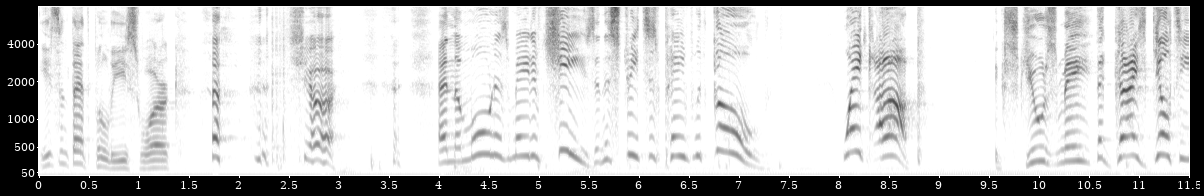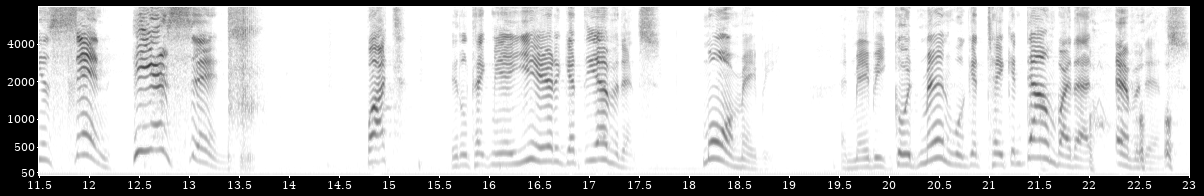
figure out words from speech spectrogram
Isn't that police work? sure. and the moon is made of cheese and the streets is paved with gold. Wake up! Excuse me? The guy's guilty as sin. He is sin. but it'll take me a year to get the evidence. More, maybe. And maybe good men will get taken down by that evidence.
